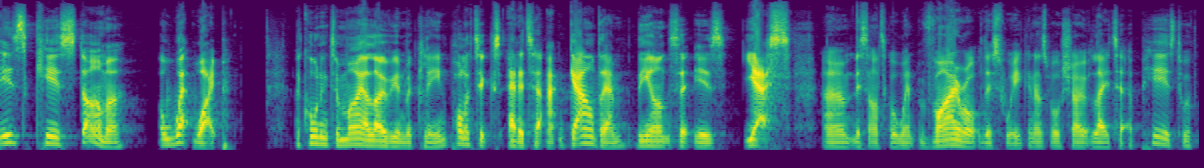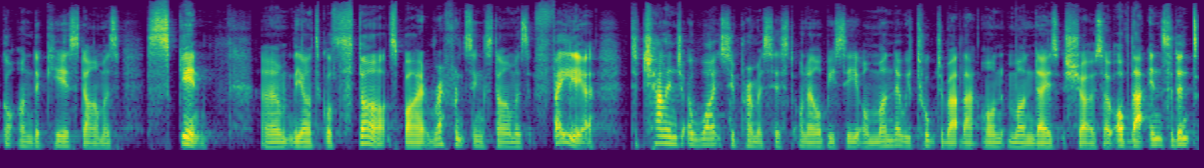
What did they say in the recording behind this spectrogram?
Is Keir Starmer a wet wipe? According to Moya Lothian McLean, politics editor at gal-dem, the answer is yes. Um, this article went viral this week, and as we'll show later, appears to have got under Keir Starmer's skin. Um, the article starts by referencing Starmer's failure to challenge a white supremacist on LBC on Monday. We talked about that on Monday's show. So, of that incident,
